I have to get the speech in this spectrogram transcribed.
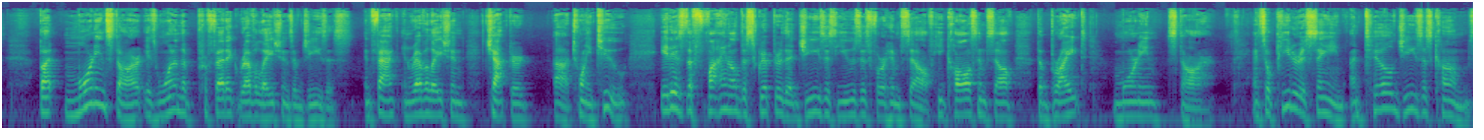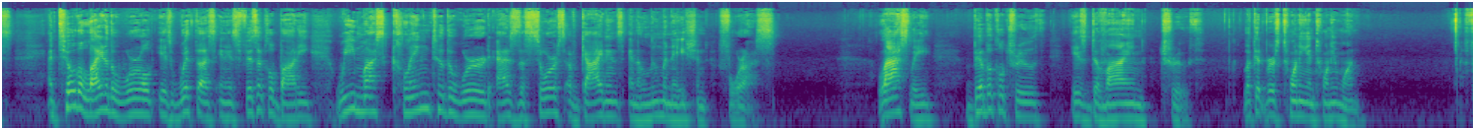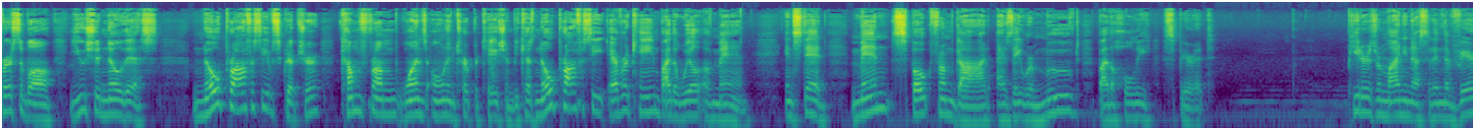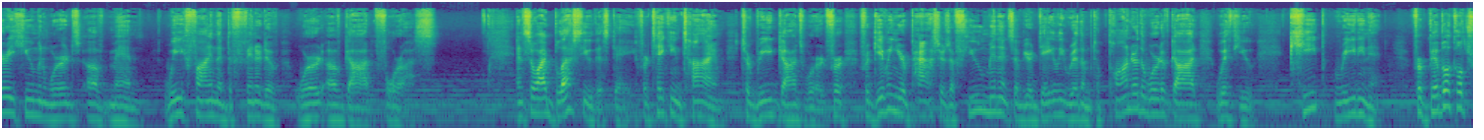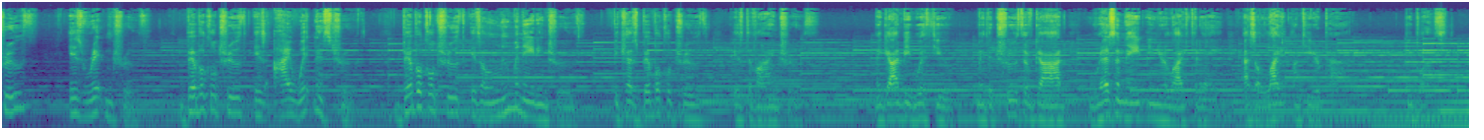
but morning star is one of the prophetic revelations of Jesus. In fact, in Revelation chapter uh, 22, it is the final descriptor that Jesus uses for himself. He calls himself the bright morning star. And so Peter is saying, until Jesus comes, until the light of the world is with us in his physical body, we must cling to the word as the source of guidance and illumination for us. Lastly, biblical truth is divine truth. Look at verse 20 and 21. First of all, you should know this no prophecy of Scripture comes from one's own interpretation because no prophecy ever came by the will of man. Instead, men spoke from God as they were moved by the Holy Spirit. Peter is reminding us that in the very human words of men, we find the definitive word of God for us. And so I bless you this day for taking time to read God's word, for, for giving your pastors a few minutes of your daily rhythm to ponder the word of God with you. Keep reading it, for biblical truth is written truth. Biblical truth is eyewitness truth. Biblical truth is illuminating truth because biblical truth is divine truth. May God be with you. May the truth of God resonate in your life today as a light unto your path. Be blessed.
